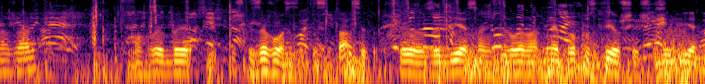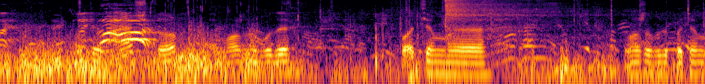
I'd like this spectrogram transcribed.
на жаль. Могли би трішки загострити ситуацію. Тобто, якщо заб'є сонячна долина, не пропустивши, якщо заб'є м'яч, то можна буде потім е, можна буде потім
